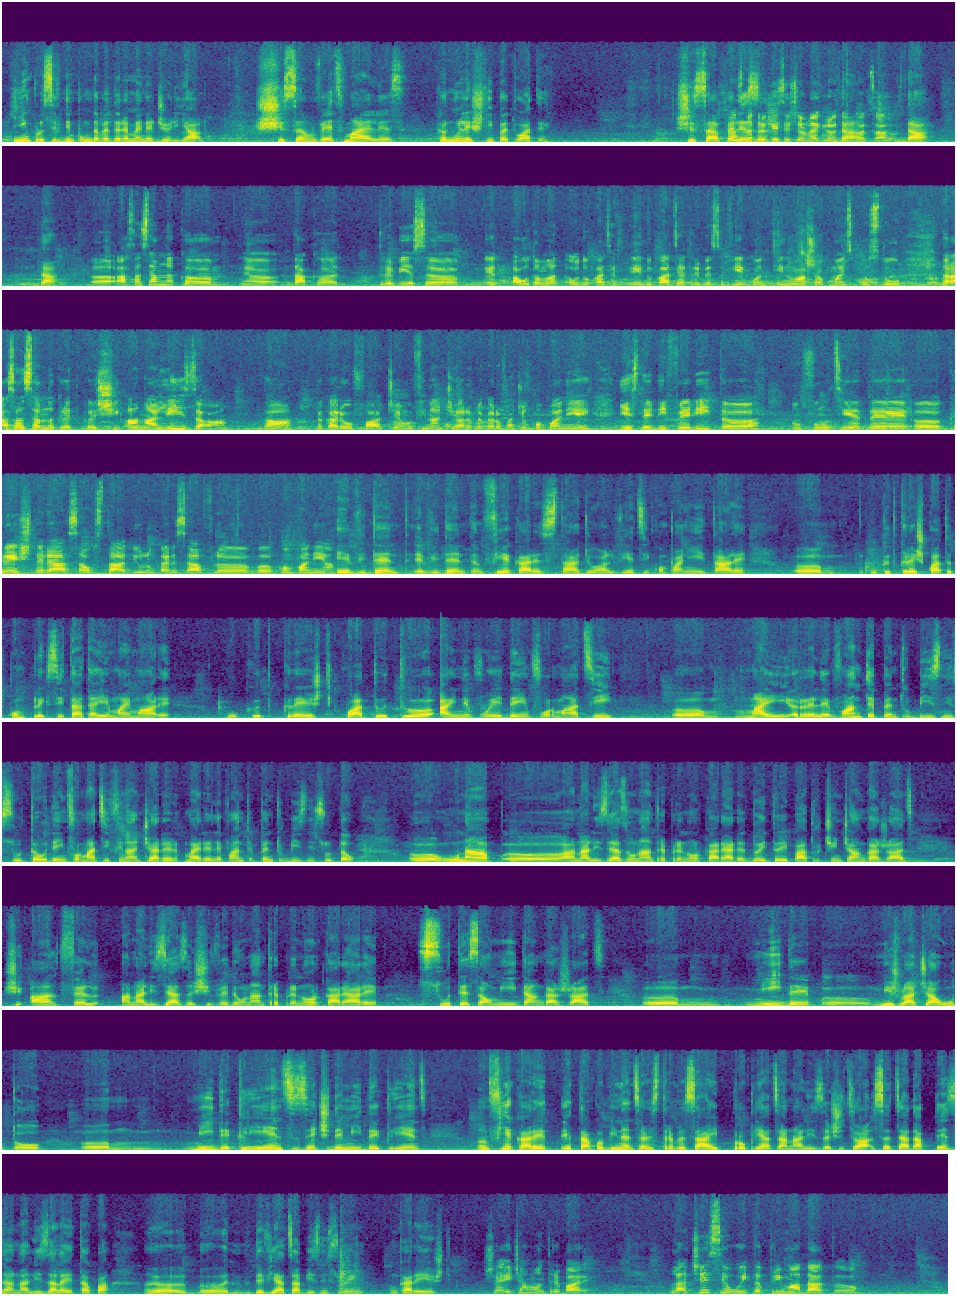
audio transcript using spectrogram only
inclusiv din punct de vedere managerial și să înveți mai ales că nu le știi pe toate. Și să apelezi Asta cred că este cel mai greu de da, învățat. Da, da. Uh, Asta înseamnă că uh, dacă trebuie să, ed- automat, educația, educația trebuie să fie continuă, așa cum ai spus tu, dar asta înseamnă, cred că și analiza da, pe care o facem, financiară, pe care o facem companiei, este diferită în funcție de uh, creșterea sau stadiul în care se află uh, compania. Evident, evident, în fiecare stadiu al vieții companiei tale, uh, cu cât crești, cu atât complexitatea e mai mare. Cu cât crești, cu atât uh, ai nevoie de informații uh, mai relevante pentru businessul tău, de informații financiare mai relevante pentru businessul tău. Uh, Una uh, analizează un antreprenor care are 2, 3, 4, 5 angajați și altfel analizează și vede un antreprenor care are sute sau mii de angajați, um, mii de uh, mijloace auto, um, mii de clienți, zeci de mii de clienți. În fiecare etapă, bineînțeles, trebuie să ai propria ți analiză și ți- să-ți adaptezi analiza la etapa uh, uh, de viața businessului în, în care ești. Și aici am o întrebare. La ce se uită prima dată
